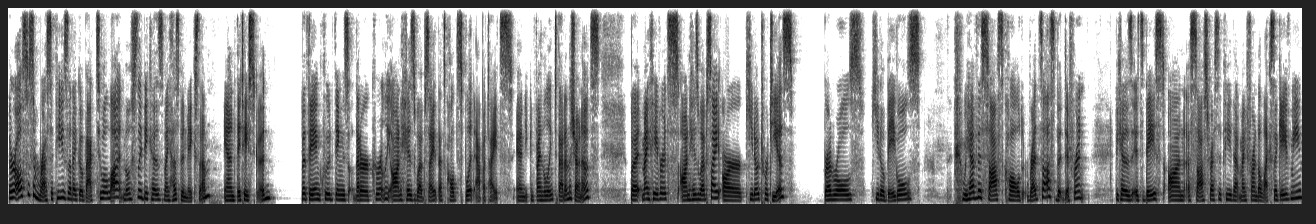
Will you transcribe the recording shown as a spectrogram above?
There are also some recipes that I go back to a lot, mostly because my husband makes them and they taste good. But they include things that are currently on his website that's called Split Appetites, and you can find the link to that in the show notes. But my favorites on his website are keto tortillas, bread rolls, keto bagels. We have this sauce called red sauce, but different because it's based on a sauce recipe that my friend Alexa gave me.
